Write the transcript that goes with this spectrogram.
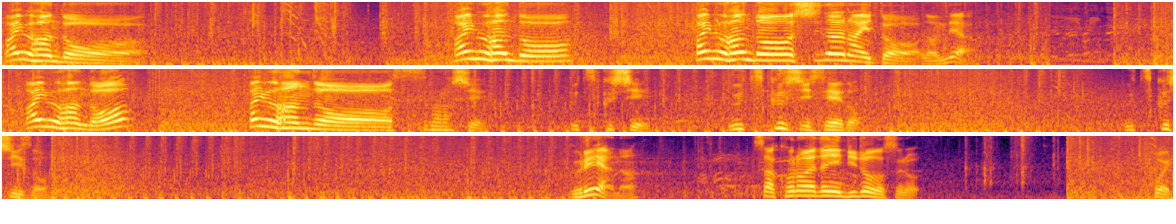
ハイムハンド。ハイムハンド。ハイムハンド死なないと。なんでや。ハイムハンド。ハイムハンド。素晴らしい。美しい。美しい精度。美しいぞ。グレーやな。さあこの間にリロードする。来い。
